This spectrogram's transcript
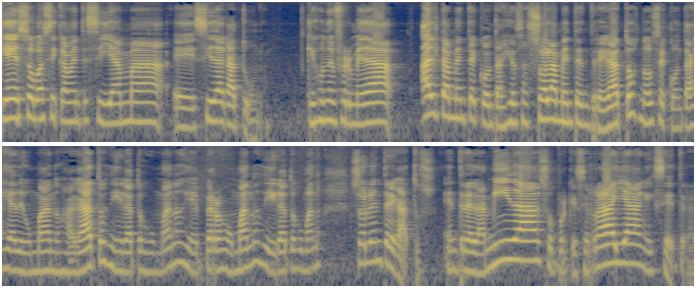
que eso básicamente se llama eh, sida gatuno, que es una enfermedad altamente contagiosa solamente entre gatos, no se contagia de humanos a gatos, ni de gatos humanos, ni de perros humanos, ni de gatos humanos, solo entre gatos, entre lamidas o porque se rayan, etc.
